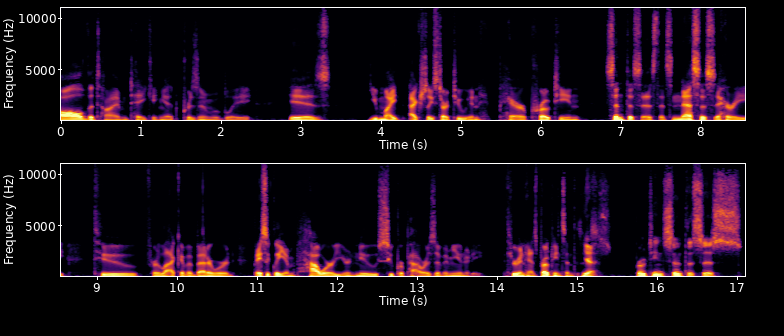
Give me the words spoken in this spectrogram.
all the time taking it, presumably, is you might actually start to impair protein synthesis that's necessary to, for lack of a better word, basically empower your new superpowers of immunity through enhanced protein synthesis. Yes. Protein synthesis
